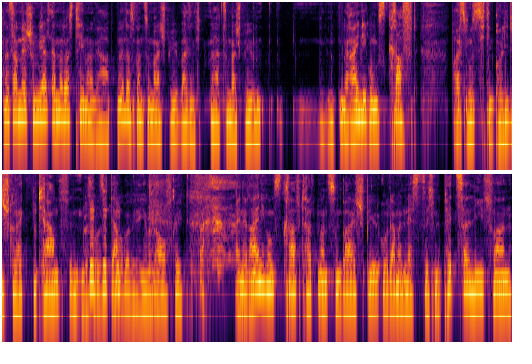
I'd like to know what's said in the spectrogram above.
Das haben wir schon mehr als einmal das Thema gehabt, ne? dass man zum Beispiel, weiß ich nicht, man hat zum Beispiel eine Reinigungskraft, boah, jetzt muss ich den politisch korrekten Term finden, bevor sich darüber wieder jemand aufregt. Eine Reinigungskraft hat man zum Beispiel, oder man lässt sich eine Pizza liefern,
